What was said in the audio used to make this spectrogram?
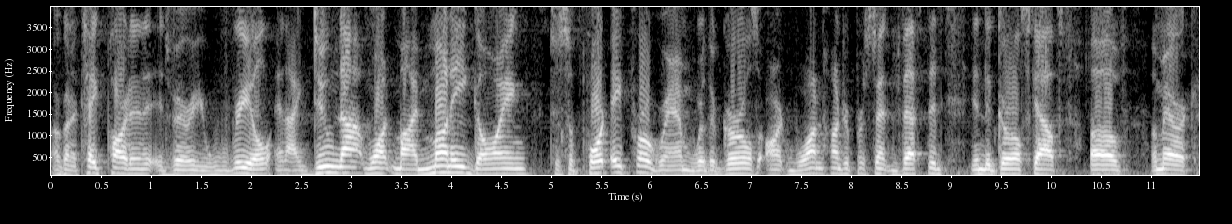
are going to take part in it. it is very real, and I do not want my money going to support a program where the girls aren't 100% vested in the Girl Scouts of America.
